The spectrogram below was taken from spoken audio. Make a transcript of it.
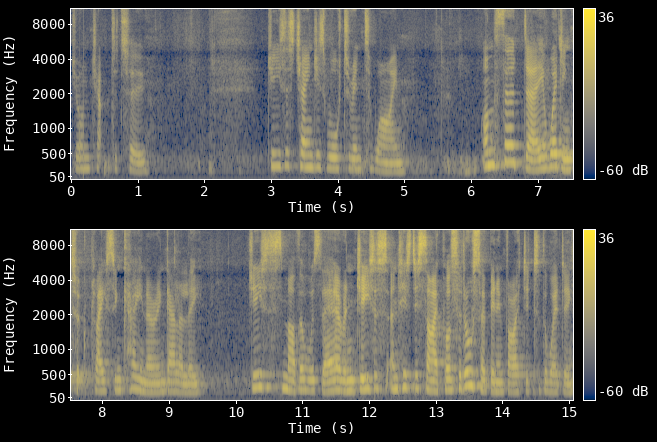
John chapter 2. Jesus changes water into wine. On the third day, a wedding took place in Cana in Galilee. Jesus' mother was there, and Jesus and his disciples had also been invited to the wedding.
